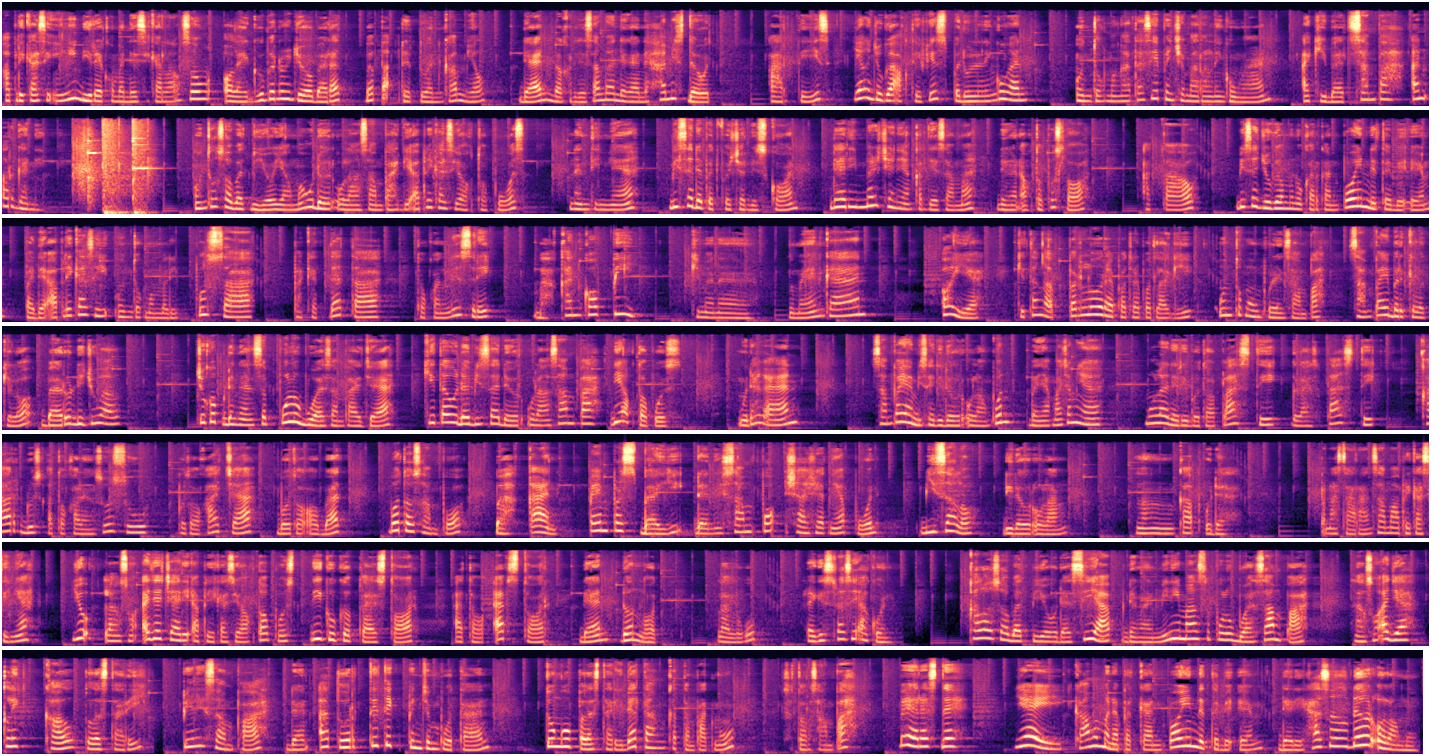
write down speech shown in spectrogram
Aplikasi ini direkomendasikan langsung oleh Gubernur Jawa Barat, Bapak Ridwan Kamil, dan bekerja sama dengan Hamis Daud, artis yang juga aktivis peduli lingkungan, untuk mengatasi pencemaran lingkungan akibat sampah anorganik. Untuk sobat bio yang mau daur ulang sampah di aplikasi Octopus, nantinya bisa dapat voucher diskon dari merchant yang kerjasama dengan Octopus loh. Atau bisa juga menukarkan poin DTBM pada aplikasi untuk membeli pulsa, paket data, token listrik, bahkan kopi. Gimana? Lumayan kan? Oh iya, kita nggak perlu repot-repot lagi untuk ngumpulin sampah sampai berkilo-kilo baru dijual. Cukup dengan 10 buah sampah aja, kita udah bisa daur ulang sampah di Octopus. Mudah kan? Sampah yang bisa didaur ulang pun banyak macamnya, mulai dari botol plastik, gelas plastik, kardus atau kaleng susu, botol kaca, botol obat, botol sampo, bahkan pampers bayi dan sampo sachetnya pun bisa loh didaur ulang. Lengkap udah. Penasaran sama aplikasinya? Yuk langsung aja cari aplikasi Octopus di Google Play Store atau App Store dan download. Lalu, registrasi akun. Kalau Sobat Bio udah siap dengan minimal 10 buah sampah, langsung aja klik Call Pelestari, pilih sampah, dan atur titik penjemputan. Tunggu Pelestari datang ke tempatmu, setor sampah, beres deh. Yeay, kamu mendapatkan poin DTBM dari hasil daur ulangmu.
